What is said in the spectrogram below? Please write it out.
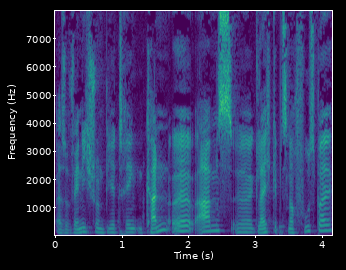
also wenn ich schon Bier trinken kann äh, abends, äh, gleich gibt's noch Fußball.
